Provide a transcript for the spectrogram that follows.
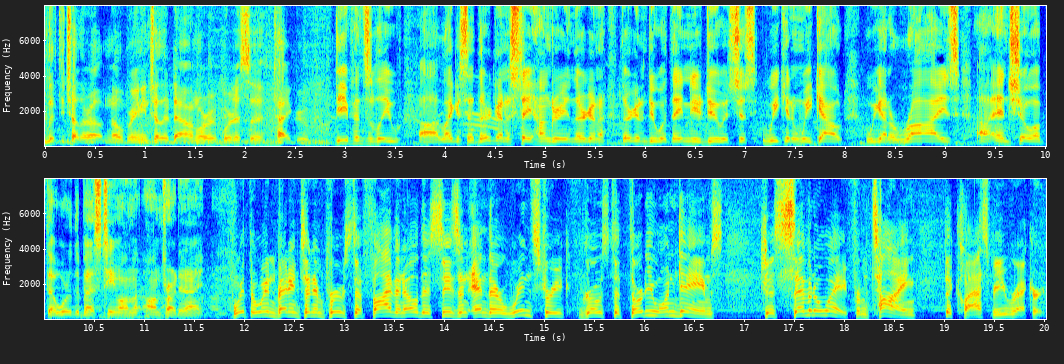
lift each other up, no bring each other down. We're, we're just a tight group. Defensively, uh, like I said, they're going to stay hungry and they're going to they're going to do what they need to do. It's just week in and week out. We got to rise uh, and show up that we're the best team on on Friday night. With the win, Bennington improves to 5 0 this season, and their win streak grows to 31 games, just seven away from tying the Class B record.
